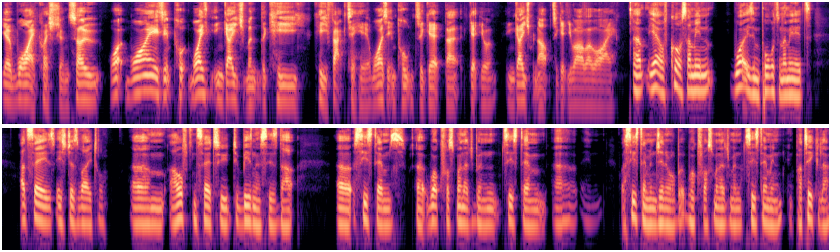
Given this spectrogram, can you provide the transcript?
know, why question? So, what why is it put why is engagement the key key factor here? Why is it important to get that get your engagement up to get your ROI? Um, yeah, of course. I mean, what is important? I mean, it's I'd say it's, it's just vital. Um, I often say to to businesses that uh, systems, uh, workforce management system, uh, in, well, system in general, but workforce management system in, in particular,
